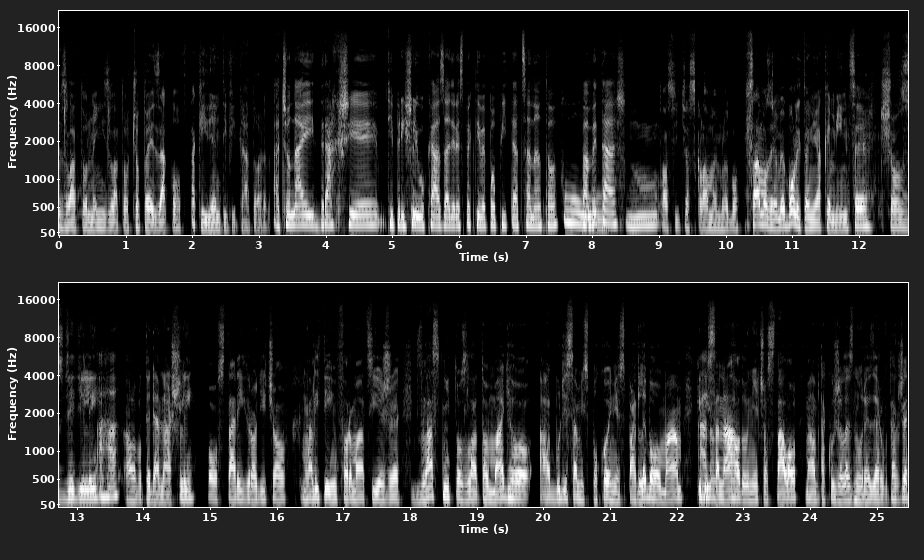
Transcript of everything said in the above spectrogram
zlato, není zlato, čo to je za kov. Taký identifikátor. A čo najdrahšie ti prišli ukázať, respektíve popýtať sa na to? Fú, Pamätáš? Mm, asi ťa sklamem, lebo samozrejme boli to nejaké mince, čo zdedili, Aha. alebo teda našli po starých rodičoch, mali tie informácie, že vlastní to zlato, mať ho a bude sa mi spokojne spať, lebo ho mám, keby Áno. sa náhodou niečo stalo, mám takú železnú rezervu. Takže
